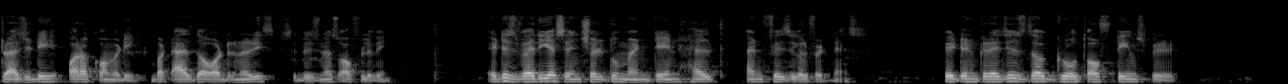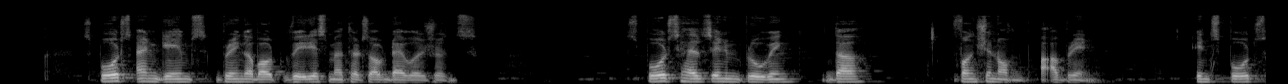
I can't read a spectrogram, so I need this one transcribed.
tragedy or a comedy, but as the ordinary business of living. It is very essential to maintain health and physical fitness. It encourages the growth of team spirit. Sports and games bring about various methods of diversions. Sports helps in improving the function of our brain. In sports,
